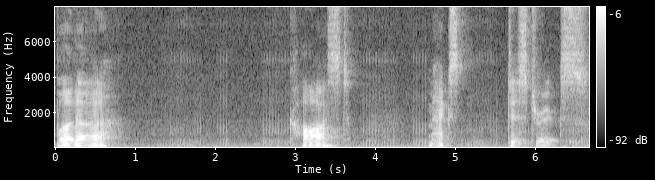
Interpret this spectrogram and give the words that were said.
But, uh, cost, max districts.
